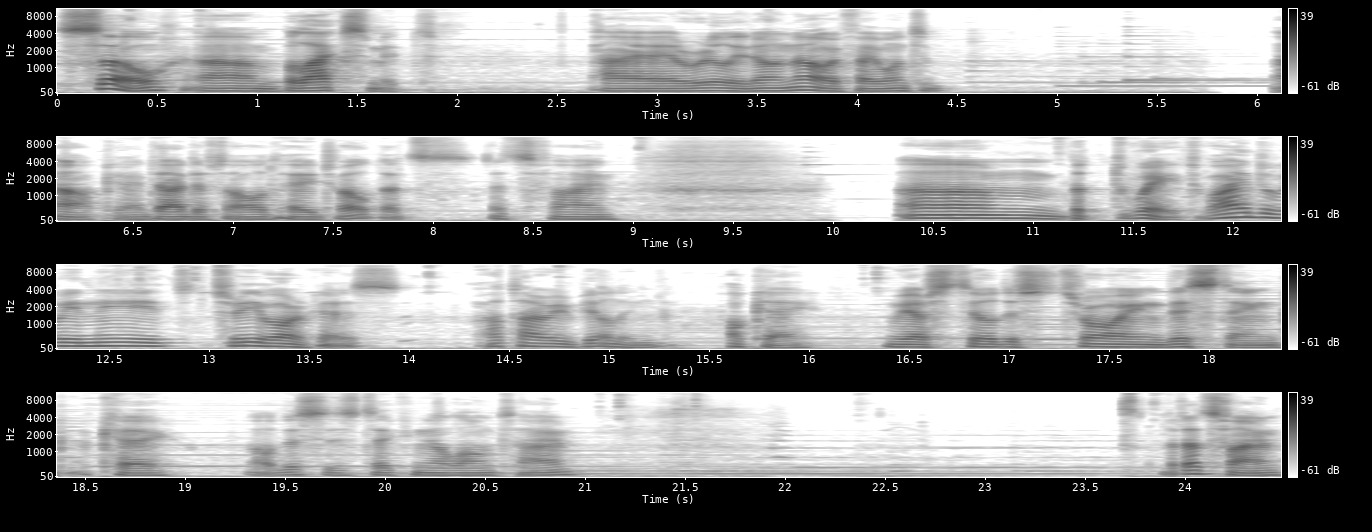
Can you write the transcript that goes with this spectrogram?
So, um, blacksmith. I really don't know if I want to... Oh, okay, I died of old age. Well, that's that's fine. Um, but wait, why do we need three workers? What are we building? Okay, we are still destroying this thing. Okay. Oh, this is taking a long time. But that's fine.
